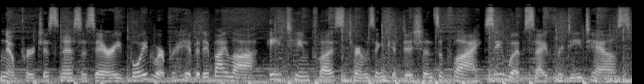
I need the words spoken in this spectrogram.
No purchase necessary. Void where prohibited by law. 18 plus terms and conditions apply. See website for details.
